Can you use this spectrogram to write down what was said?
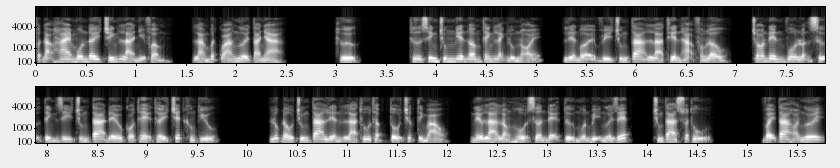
Phật đạo hai môn đây chính là nhị phẩm, làm bất quá người ta nha. Ừ thư sinh trung niên âm thanh lạnh lùng nói, liền bởi vì chúng ta là thiên hạ phong lâu cho nên vô luận sự tình gì chúng ta đều có thể thấy chết không cứu. Lúc đầu chúng ta liền là thu thập tổ chức tình báo, nếu là long hồ sơn đệ tử muốn bị người giết, chúng ta xuất thủ. Vậy ta hỏi ngươi,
